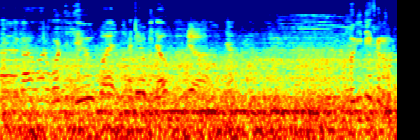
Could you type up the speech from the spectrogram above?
Uh, got a lot of work to do, but I think it'll be dope. Yeah. Yeah. Who do you think's gonna win?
